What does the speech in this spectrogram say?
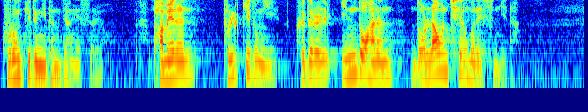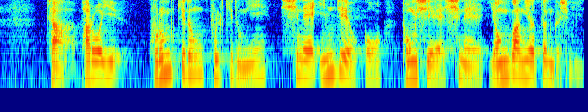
구름 기둥이 등장했어요. 밤에는 불 기둥이 그들을 인도하는 놀라운 체험을 했습니다. 자, 바로 이 구름 기둥, 불 기둥이 신의 임재였고 동시에 신의 영광이었던 것입니다.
